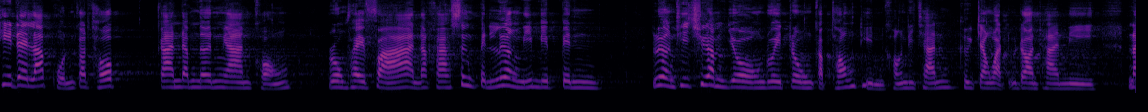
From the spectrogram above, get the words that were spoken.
ที่ได้รับผลกระทบการดำเนินงานของโรงไฟฟ้านะคะ ซึ่งเป็นเรื่องนี้มีเป็นเรื่องที่เชื่อมโยงโดยตรงกับท้องถิ่นของดิฉัน คือจังหวัดอุดรธานี ใน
